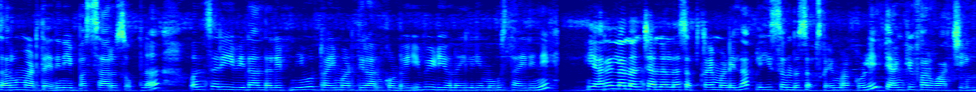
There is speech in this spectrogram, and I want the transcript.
ಸರ್ವ್ ಮಾಡ್ತಾಯಿದ್ದೀನಿ ಈ ಬಸ್ಸಾರು ಸೊಪ್ಪನ್ನ ಒಂದು ಸರಿ ಈ ವಿಧಾನದಲ್ಲಿ ನೀವು ಟ್ರೈ ಮಾಡ್ತೀರಾ ಅಂದ್ಕೊಂಡು ಈ ವಿಡಿಯೋನ ಇಲ್ಲಿಗೆ ಮುಗಿಸ್ತಾ ಇದ್ದೀನಿ. ಯಾರೆಲ್ಲ ನನ್ನ ಚಾನಲ್ನ ಸಬ್ಸ್ಕ್ರೈಬ್ ಮಾಡಿಲ್ಲ ಪ್ಲೀಸ್ ಒಂದು ಸಬ್ಸ್ಕ್ರೈಬ್ ಮಾಡ್ಕೊಳ್ಳಿ. ಥ್ಯಾಂಕ್ ಯು ಫಾರ್ ವಾಚಿಂಗ್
